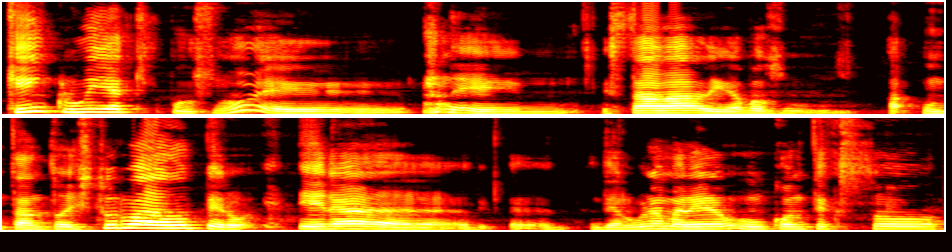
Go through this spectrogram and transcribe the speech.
que incluía equipos, ¿no? Eh, eh, estaba, digamos, un tanto disturbado, pero era de alguna manera un contexto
